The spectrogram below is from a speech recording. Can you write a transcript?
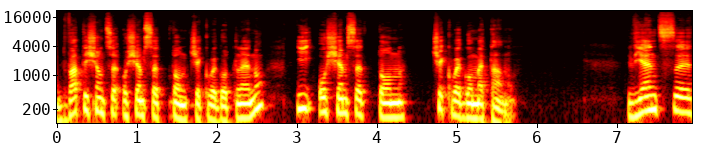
2800 ton ciekłego tlenu i 800 ton ciekłego metanu. Więc y,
